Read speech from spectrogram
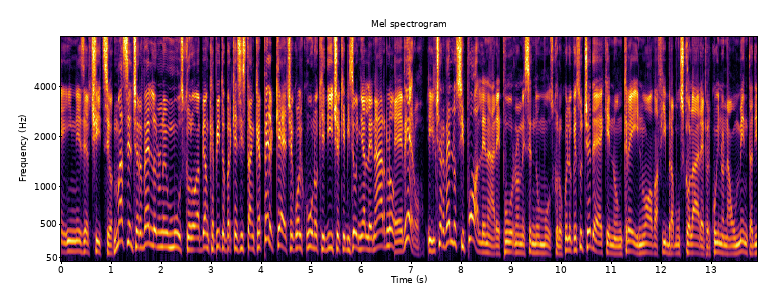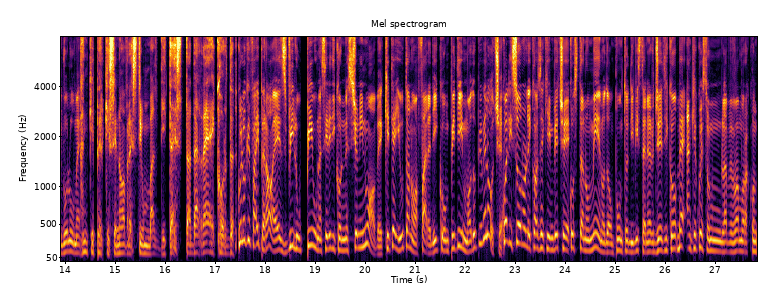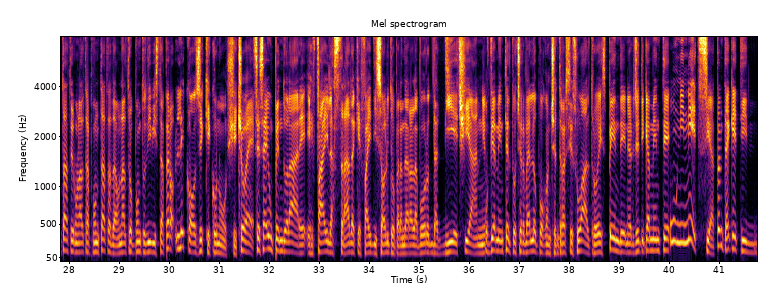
in esercizio. Ma se il cervello non è un muscolo, abbiamo capito perché si stanca. Perché c'è qualcuno che dice che bisogna allenarlo? È vero, il cervello si può allenare pur non essendo un muscolo. Quello che succede è che non crei nuova fibra muscolare per cui non aumenta di volume, anche perché se no avresti un mal di testa da record. Quello che fai però è sviluppi una serie di connessioni nuove che ti aiutano a fare dei compiti in modo più veloce. Quali sono le cose che invece costano meno da un punto di vista energetico? Beh, anche questo non l'avevamo avevamo raccontato in un'altra puntata da un altro punto di vista, però le cose che conosci, cioè se sei un pendolare e fai la strada che fai di solito per andare al lavoro da 10 anni, ovviamente il tuo cervello può concentrarsi su altro e spende energeticamente un'inezia, tant'è che ti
